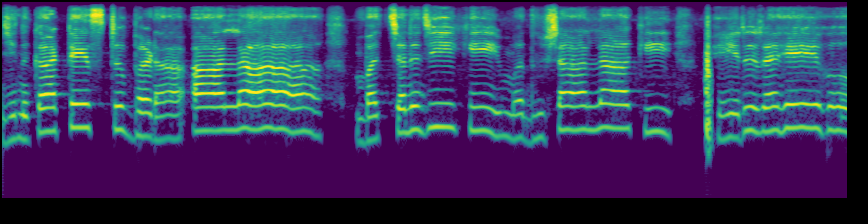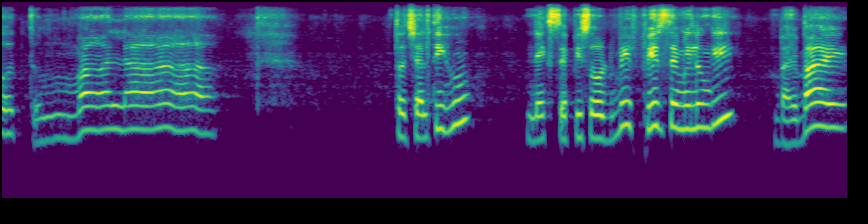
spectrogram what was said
जिनका टेस्ट बड़ा आला। बच्चन जी की मधुशाला की, फेर रहे हो तुम माला। तो चलती हूँ। नेक्स्ट एपिसोड में फिर से मिलूँगी। बाय बाय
